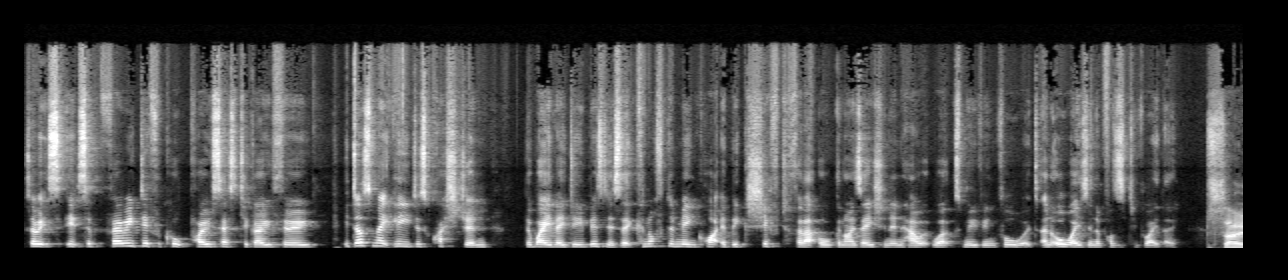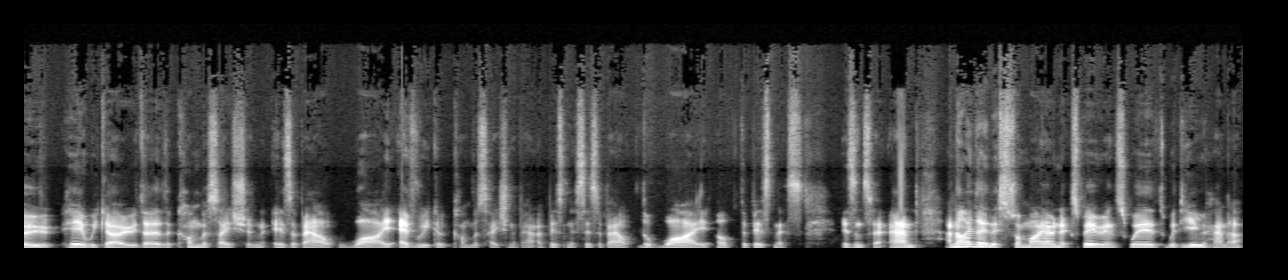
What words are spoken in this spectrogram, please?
So it's it's a very difficult process to go through. It does make leaders question the way they do business. It can often mean quite a big shift for that organization in how it works moving forward and always in a positive way though. So here we go. The the conversation is about why. Every good conversation about a business is about the why of the business isn't it? And and i know this from my own experience with with you hannah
